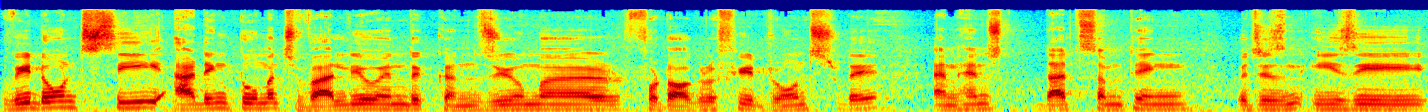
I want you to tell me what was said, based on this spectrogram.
we don't see adding too much value in the consumer photography drones today, and hence that's something which is an easy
